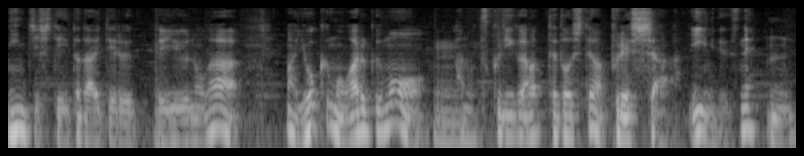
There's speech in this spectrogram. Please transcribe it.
認知していただいてるっていうのが、まあ、良くも悪くも、うん。あの作り手としてはプレッシャーいい意味でですね、うん、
